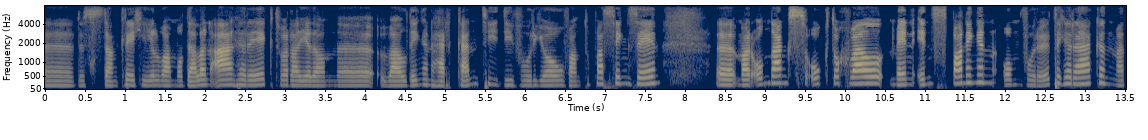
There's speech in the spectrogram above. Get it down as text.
Uh, dus dan krijg je heel wat modellen aangereikt, waar je dan uh, wel dingen herkent die, die voor jou van toepassing zijn. Uh, maar ondanks ook toch wel mijn inspanningen om vooruit te geraken met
